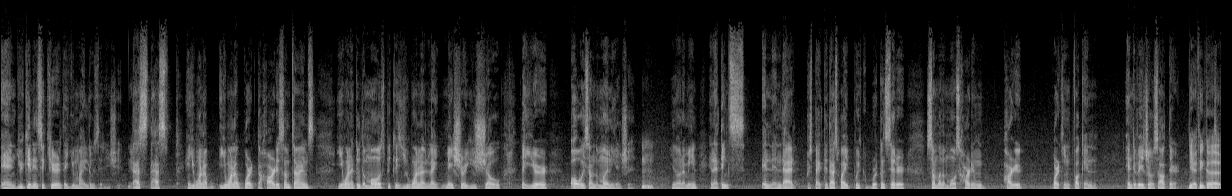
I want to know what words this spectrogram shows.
and you get insecure that you might lose it and shit. Yeah. That's that's and you wanna you wanna work the hardest sometimes. You wanna do the most because you wanna like make sure you show that you're always on the money and shit. Mhm. You know what I mean? And I think s- in in that perspective, that's why we we're considered some of the most hardened, and hard working fucking individuals out there. Yeah, I think uh,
